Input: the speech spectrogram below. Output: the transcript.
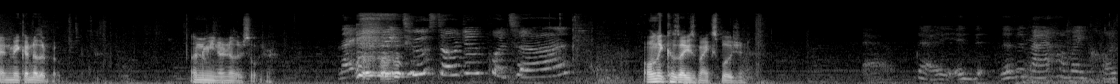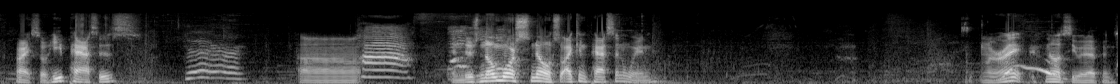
And make another boat. I mean, another soldier. Two soldiers platoon. Only because I use my explosion. Daddy, it doesn't matter how many cars you Alright, so he passes. Uh, pass. and there's no more snow, so I can pass and win. Alright, now let's see what happens.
